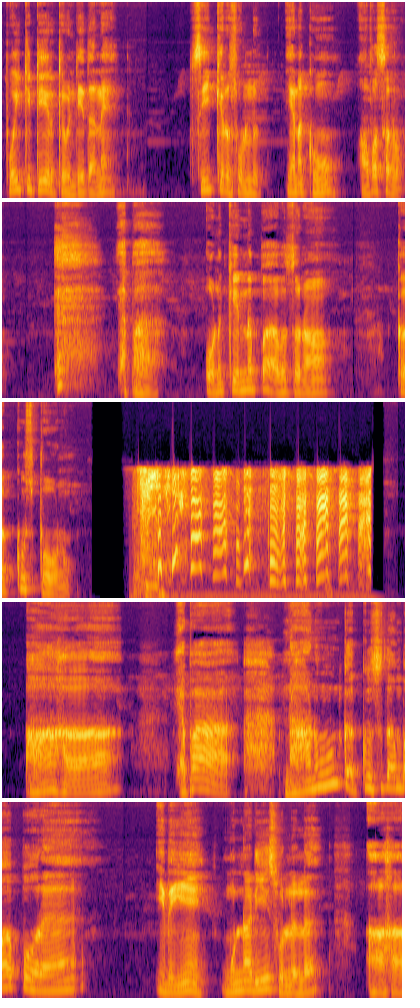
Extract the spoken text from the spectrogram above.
போய்க்கிட்டே இருக்க வேண்டியதானே? சீக்கிரம் சொல்லு. எனக்கும் அவசரம். ஏப்பா உனக்கு என்னப்பா அவசரம்? கக்கூஸ் போகணும். ஆஹா. ஏப்பா நானும் கக்கூஸ் தான்பா போகிறேன் இதை ஏன் முன்னாடியே சொல்லலை? ஆஹா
